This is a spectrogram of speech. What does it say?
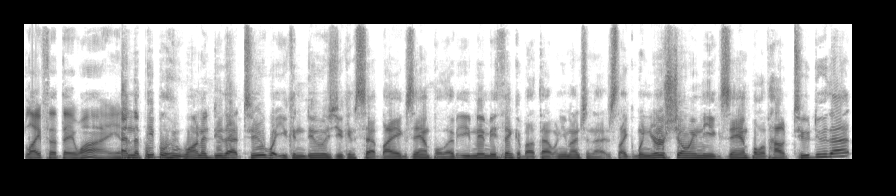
life that they want. You know? And the people who want to do that too, what you can do is you can set by example. That- You made me think about that when you mentioned that. It's like when you're showing the example of how to do that,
